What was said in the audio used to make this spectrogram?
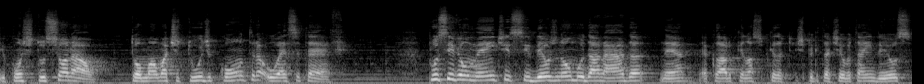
e constitucional, tomar uma atitude contra o STF. Possivelmente, se Deus não mudar nada, né, é claro que nossa expectativa está em Deus,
